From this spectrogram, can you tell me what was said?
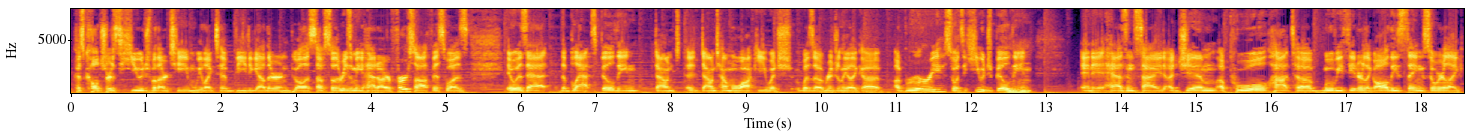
Because culture is huge with our team. We like to be together and do all this stuff. So the reason we had our first office was it was at the Blatz building down uh, downtown Milwaukee, which was originally like a, a brewery. So it's a huge building. Mm-hmm and it has inside a gym, a pool, hot tub, movie theater, like all these things. So we're like,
